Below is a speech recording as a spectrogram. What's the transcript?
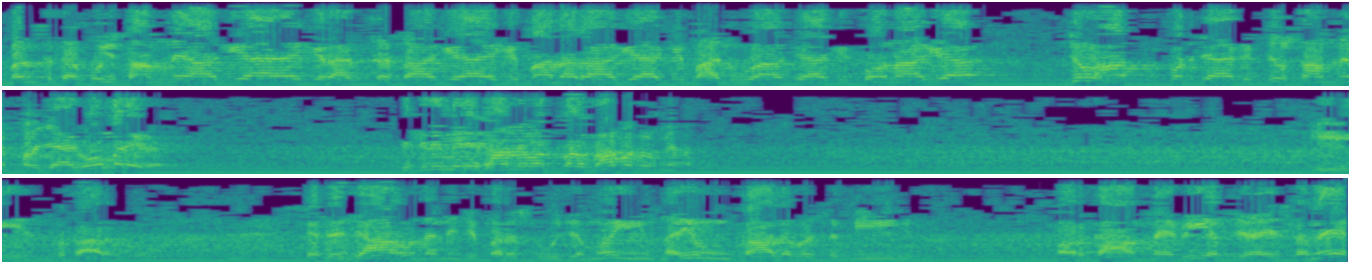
वंश का कोई सामने आ गया है, कि राक्षस आ गया है, कि बानर आ गया, कि भालू आ गया, कि कौन आ गया। जो हाथ पड़ जाएगा, जो सामने पड़ जाएगा, वो मरेगा। इसलिए मेरे सामने मत पड़, भाग इस प्रकार को कहते, जाओ न निज पर सूज मोई, भयू काल बस और कहा, मैं भी अब जो है समय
